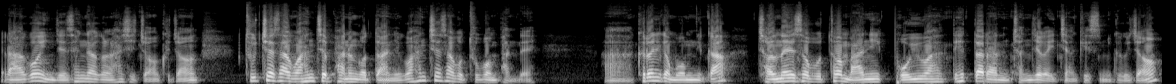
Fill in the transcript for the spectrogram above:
라고 이제 생각을 하시죠. 그죠? 두 채 사고 한 채 파는 것도 아니고 한 채 사고 두 번 판대. 아, 그러니까 뭡니까? 전에서부터 많이 보유했다라는 전제가 있지 않겠습니까? 그죠?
